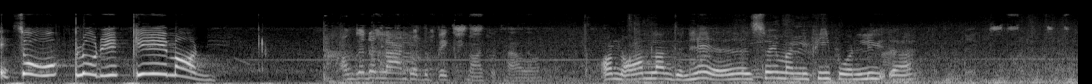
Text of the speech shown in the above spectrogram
It's all bloody game on. I'm gonna land on the big sniper tower. I'm not, I'm landing here. There's so many people and loot there. Big sniper tower.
